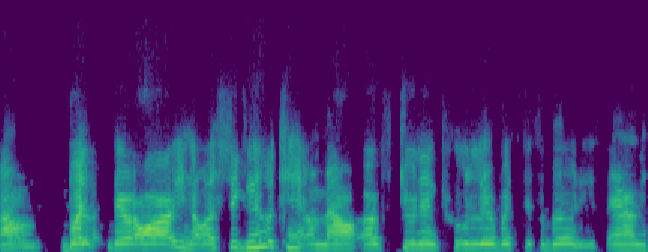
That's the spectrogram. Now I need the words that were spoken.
Um, but there are, you know, a significant amount of students who live with disabilities and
